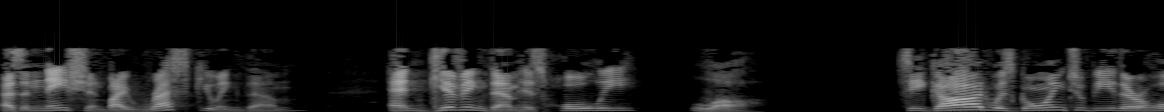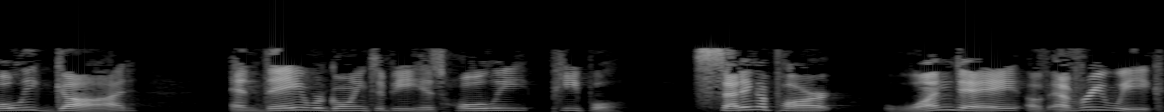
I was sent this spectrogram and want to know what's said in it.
as a nation by rescuing them and giving them his holy law. See, God was going to be their holy God, and they were going to be his holy people, setting apart one day of every week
